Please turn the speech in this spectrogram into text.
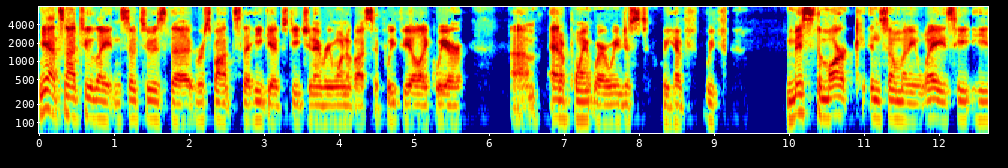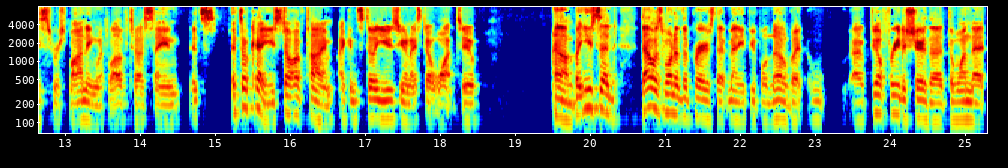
yeah, it's not too late, and so too is the response that He gives to each and every one of us if we feel like we are um, at a point where we just we have we've missed the mark in so many ways. He he's responding with love to us, saying it's it's okay. You still have time. I can still use you, and I still want to. Um, but you said that was one of the prayers that many people know. But uh, feel free to share the the one that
